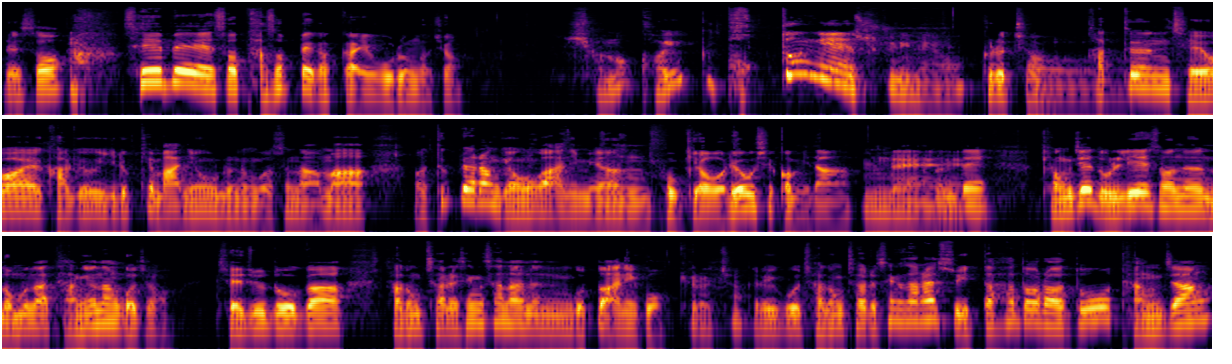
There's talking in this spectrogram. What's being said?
그래서 3배에서 5배 가까이 오른 거죠. 이건 뭐 거의 그 폭등의 수준이네요. 그렇죠. 어. 같은 재화의 가격이 이렇게 많이 오르는 것은 아마 어, 특별한 경우가 아니면 보기 어려우실 겁니다. 네. 그런데 경제 논리에서는 너무나 당연한 거죠. 제주도가 자동차를 생산하는 곳도 아니고 그렇죠. 그리고 자동차를 생산할 수 있다 하더라도 당장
